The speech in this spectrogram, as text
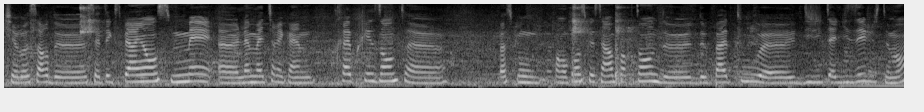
qui ressort de cette expérience, mais la matière est quand même très présente parce qu'on pense que c'est important de ne pas tout digitaliser justement.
